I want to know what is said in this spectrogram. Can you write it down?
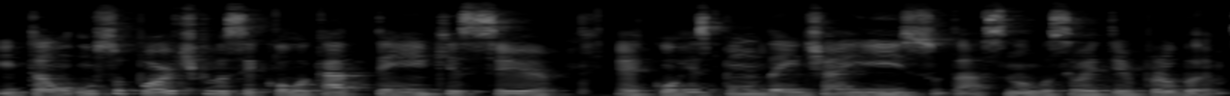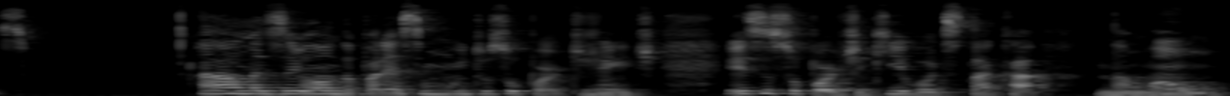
Então, o suporte que você colocar tem que ser é, correspondente a isso, tá? Senão você vai ter problemas. Ah, mas Yolanda, parece muito suporte. Gente, esse suporte aqui eu vou destacar na mão,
